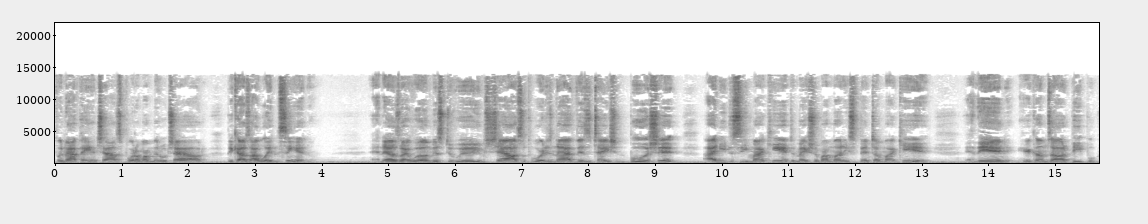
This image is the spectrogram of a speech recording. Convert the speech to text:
for not paying child support on my middle child because I wasn't seeing them. And I was like, well, Mr. Williams, child support is not visitation. Bullshit. I need to see my kid to make sure my money's spent on my kid. And then here comes all the people.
